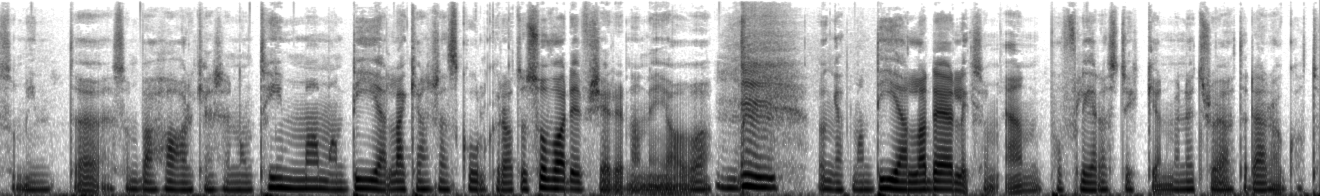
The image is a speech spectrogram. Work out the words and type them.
som inte, som bara har kanske någon timma, man delar kanske en skolkurator. Så var det i och för sig redan när jag var Mm. ung, att man delade liksom en på flera stycken. Men nu tror jag att det där har gått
